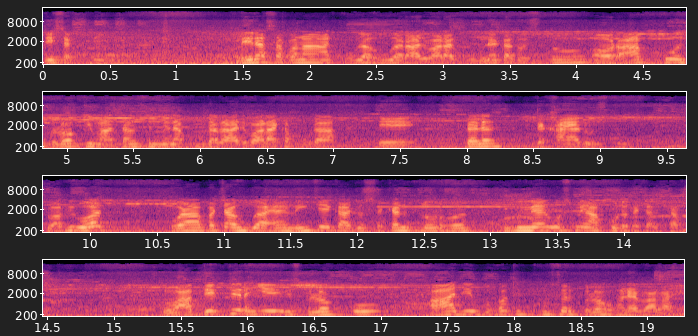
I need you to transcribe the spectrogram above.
दे सकते हैं। मेरा सपना आज पूरा हुआ राजवाड़ा घूमने का दोस्तों, और आपको इस ब्लॉग के माध्यम से मैंने पूरा राजवाड़ा का पूरा पैलेस दिखाया दोस्तों। तो अभी वह थोड़ा बचा हुआ है, नीचे का जो सेकंड फ्लोर हो, मैं उसमें आपको लेकर चलता हूँ। तो आप देखते रहिए इस ब्लॉग को। आज ये बहुत ही खूबसूरत ब्लॉग होने वाला है।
